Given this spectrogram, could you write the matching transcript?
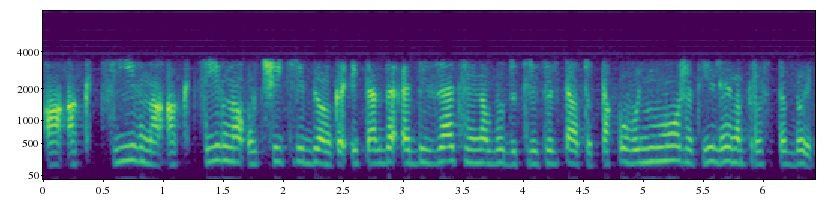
а активно, активно учить ребенка. И тогда обязательно будут результаты. Такого не может, Елена, просто быть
